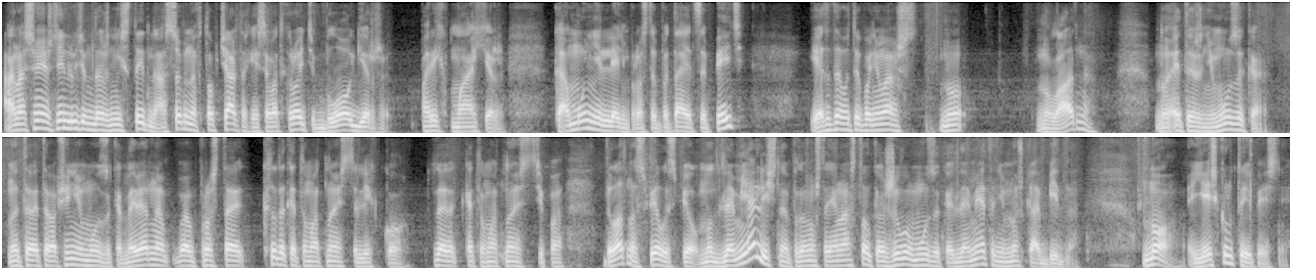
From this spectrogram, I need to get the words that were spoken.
А на сегодняшний день людям даже не стыдно, особенно в топ-чартах, если вы откроете блогер, парикмахер, кому не лень просто пытается петь, и от этого ты понимаешь, ну, ну ладно, но это же не музыка. Ну, это, это вообще не музыка. Наверное, просто кто-то к этому относится легко. Кто-то к этому относится, типа, да ладно, спел и спел. Но для меня лично, потому что я настолько живу музыкой, для меня это немножко обидно. Но есть крутые песни.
